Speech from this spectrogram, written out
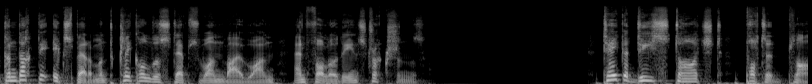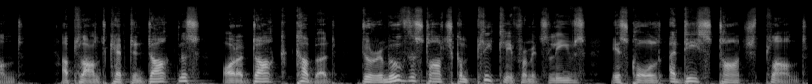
To conduct the experiment, click on the steps one by one and follow the instructions. Take a destarched potted plant, a plant kept in darkness or a dark cupboard to remove the starch completely from its leaves is called a destarched plant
